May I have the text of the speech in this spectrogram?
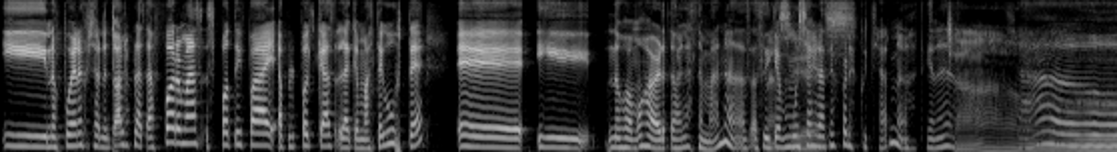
Y nos pueden escuchar en todas las plataformas: Spotify, Apple Podcast, la que más te guste. Eh, y nos vamos a ver todas las semanas. Así que muchas es. gracias por escucharnos. Tienes- Chao. Chao.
